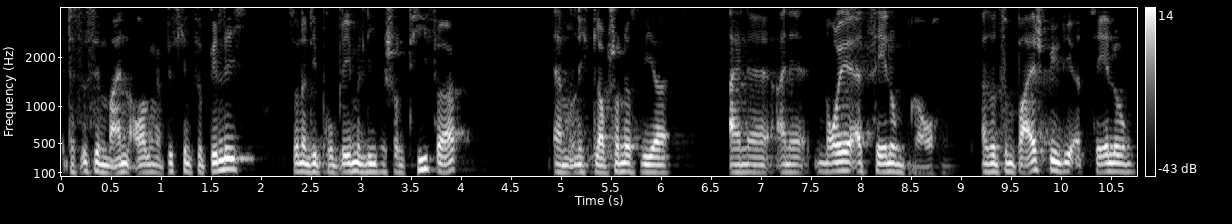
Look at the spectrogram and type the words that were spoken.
das ist in meinen Augen ein bisschen zu billig, sondern die Probleme liegen schon tiefer. Ähm, und ich glaube schon, dass wir eine, eine neue Erzählung brauchen. Also zum Beispiel die Erzählung,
